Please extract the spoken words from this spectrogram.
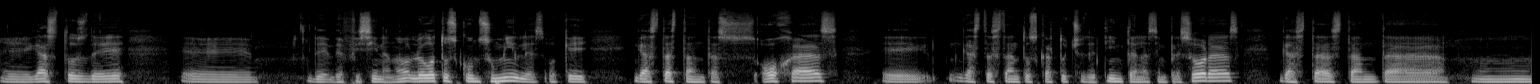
gastos de, de, de, oficina, ¿no? Luego tus consumibles, ok, gastas tantas hojas, eh, gastas tantos cartuchos de tinta en las impresoras, gastas tanta, mmm,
